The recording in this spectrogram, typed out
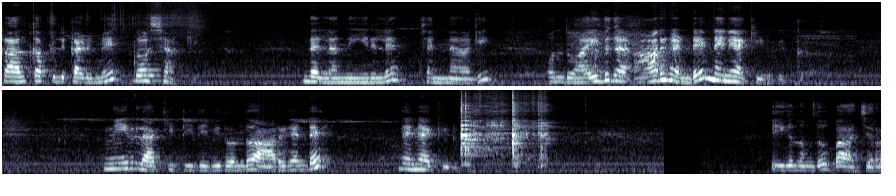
ಕಾಲು ಕಪ್ಪಲ್ಲಿ ಕಡಿಮೆ ದೋಸೆ ಹಾಕಿ ಇದೆಲ್ಲ ನೀರಲ್ಲೇ ಚೆನ್ನಾಗಿ ಒಂದು ಐದು ಗ ಆರು ಗಂಟೆ ನೆನೆ ಹಾಕಿ ಇಡಬೇಕು ನೀರಲ್ಲಿ ಹಾಕಿಟ್ಟಿದ್ದೀವಿ ಇದೊಂದು ಆರು ಗಂಟೆ ನೆನೆ ಹಾಕಿ ಇಡಬೇಕು ಈಗ ನಮ್ಮದು ಬಾಜರ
